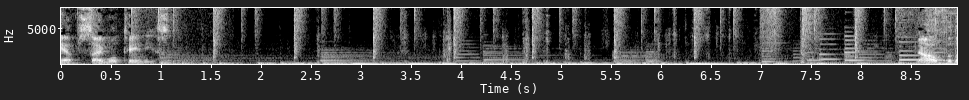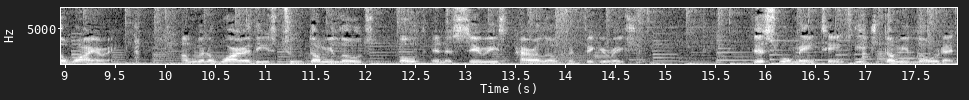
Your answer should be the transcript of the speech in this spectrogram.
amp simultaneously. Now for the wiring. I'm going to wire these two dummy loads both in a series parallel configuration. This will maintain each dummy load at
